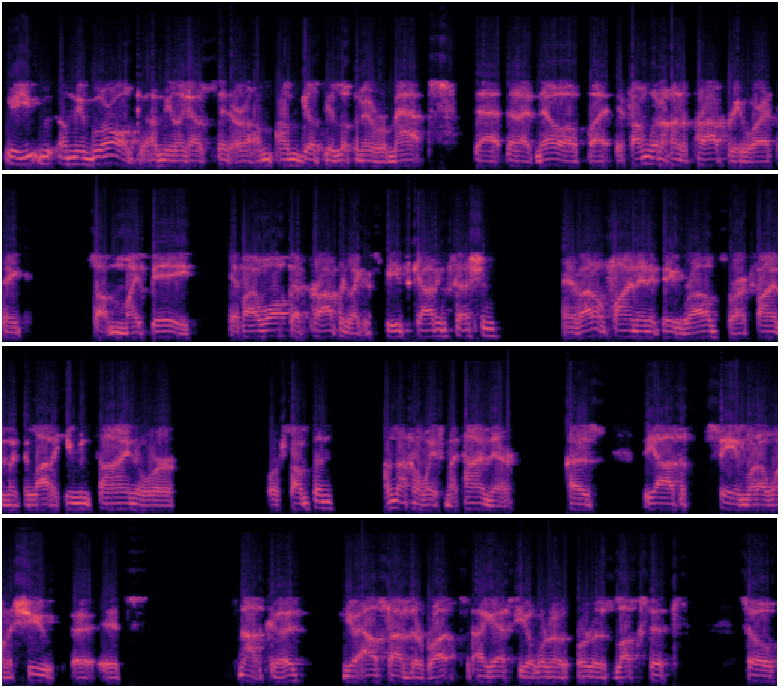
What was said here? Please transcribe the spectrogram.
you, I mean, we're all. I mean, like I was saying, I'm, I'm guilty of looking over maps that that I know of. But if I'm going to hunt a property where I think something might be, if I walk that property like a speed scouting session, and if I don't find any big rubs or I find like a lot of human sign or or something, I'm not going to waste my time there because the odds of seeing what I want to shoot, uh, it's it's not good. You know, outside of the ruts, I guess you know where those, where those luck sits. So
